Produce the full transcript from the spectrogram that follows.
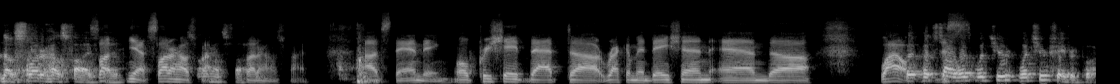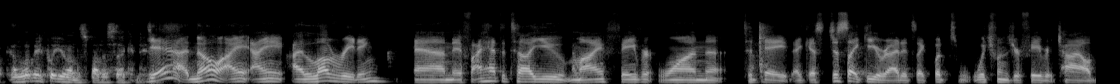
No, Slaughterhouse Five. Sla- yeah, Slaughterhouse, Slaughterhouse Five. Five. Slaughterhouse Five. Outstanding. Well, appreciate that uh, recommendation and. Uh, Wow. But, but this, what's your what's your favorite book? And let me put you on the spot a second. Here. Yeah, no, I, I I love reading, and if I had to tell you my favorite one to date, I guess just like you, right? It's like what's which one's your favorite child?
